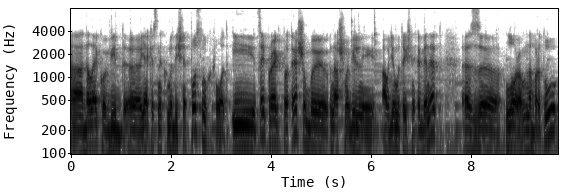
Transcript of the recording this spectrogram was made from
далеко від е, якісних медичних послуг. От і цей проект про те, щоб наш мобільний аудіометричний кабінет е, з лором на борту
